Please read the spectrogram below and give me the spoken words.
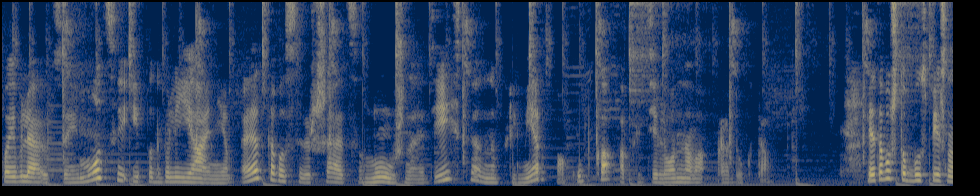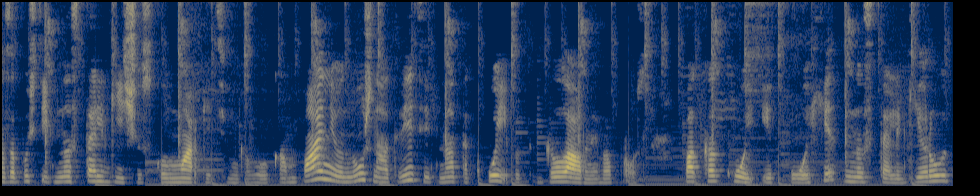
появляются эмоции и под влиянием этого совершается нужное действие, например, покупка определенного продукта. Для того, чтобы успешно запустить ностальгическую маркетинговую кампанию, нужно ответить на такой вот главный вопрос. По какой эпохе ностальгирует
